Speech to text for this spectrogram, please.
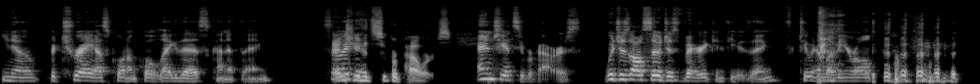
you know betray us, quote unquote, like this kind of thing. So and I she had superpowers. And she had superpowers, which is also just very confusing to an 11 year old.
